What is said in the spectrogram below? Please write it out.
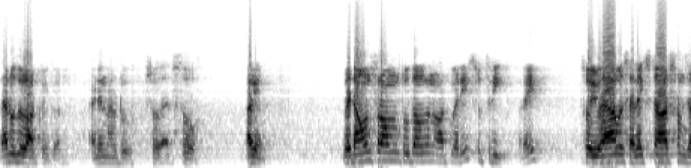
That was a lot quicker. I didn't have to show that. So again, we're down from 2000 odd queries to 3, right? So you have a select star from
